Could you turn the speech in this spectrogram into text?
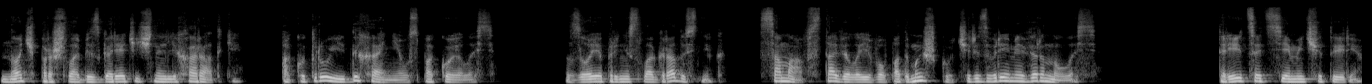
Ночь прошла без горячечной лихорадки, а к утру и дыхание успокоилось. Зоя принесла градусник, сама вставила его под мышку, через время вернулась. 37,4.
